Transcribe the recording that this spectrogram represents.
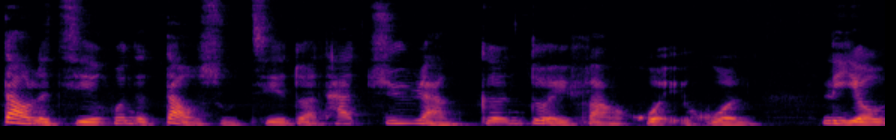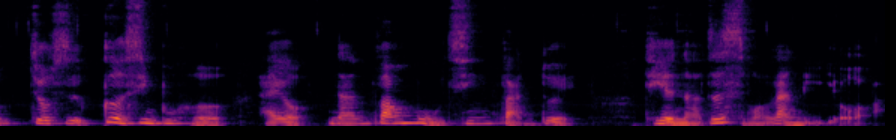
到了结婚的倒数阶段，他居然跟对方悔婚，理由就是个性不合，还有男方母亲反对。天哪，这是什么烂理由啊！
